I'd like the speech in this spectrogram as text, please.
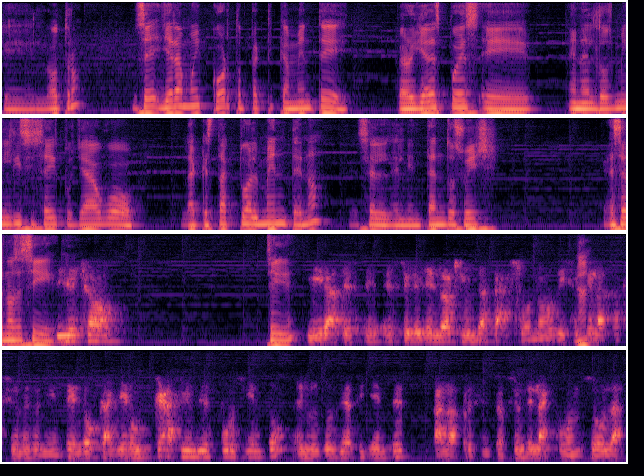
que el otro. O sea, ya era muy corto prácticamente. Pero ya después, en el 2016, pues ya hubo la que está actualmente, ¿no? Es el, Nintendo Switch. Ese no sé si. De hecho, Sí. Mira, estoy leyendo aquí un datazo, ¿no? Dice ah. que las acciones de Nintendo cayeron casi un 10% en los dos días siguientes a la presentación de la consola.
